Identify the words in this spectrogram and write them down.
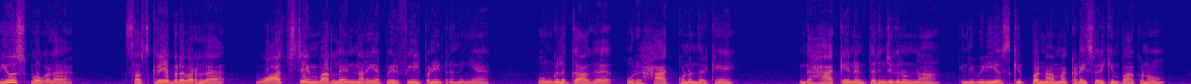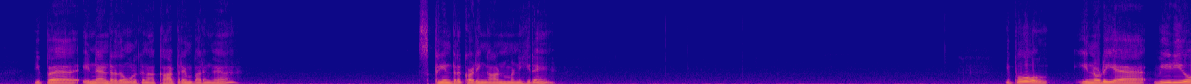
வியூஸ் போகலை சப்ஸ்கிரைபர் வரல வாட்ச் டைம் வரலன்னு நிறைய பேர் ஃபீல் பண்ணிகிட்டு இருந்தீங்க. உங்களுக்காக ஒரு ஹேக் கொண்டு வந்திருக்கேன். இந்த ஹேக் என்னன்னு தெரிஞ்சுக்கணுன்னா இந்த வீடியோ ஸ்கிப் பண்ணாமல் கடைசி வரைக்கும் பார்க்கணும். இப்போ என்னன்றதை உங்களுக்கு நான் காட்டுறேன் பாருங்கள் ஸ்க்ரீன் ரெக்கார்டிங் ஆன் பண்ணிக்கிறேன். இப்போது என்னுடைய வீடியோ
